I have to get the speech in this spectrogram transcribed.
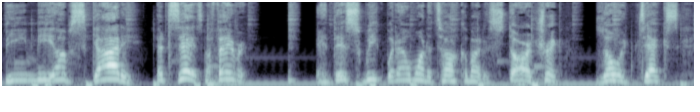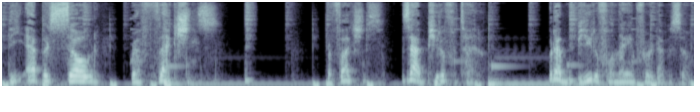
Beam me up, Scotty. That's it. It's my favorite. And this week, what I want to talk about is Star Trek Lower Decks, the episode Reflections. Reflections. Is that a beautiful title? What a beautiful name for an episode.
